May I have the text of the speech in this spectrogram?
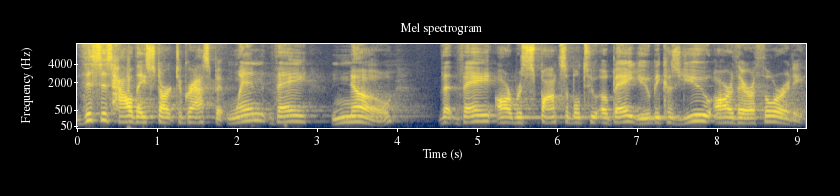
This is how they start to grasp it. When they know that they are responsible to obey you because you are their authority.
